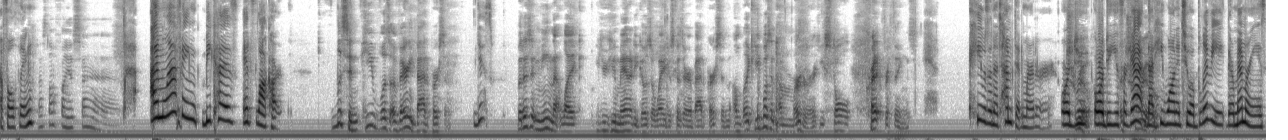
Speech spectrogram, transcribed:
a full thing? That's not funny, it's sad. I'm laughing because it's Lockhart. Listen, he was a very bad person. Yes. But doesn't mean that, like, your humanity goes away just because they're a bad person. Um, Like, he wasn't a murderer. He stole credit for things. He was an attempted murderer. Or do or do you forget true. that he wanted to obliviate their memories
